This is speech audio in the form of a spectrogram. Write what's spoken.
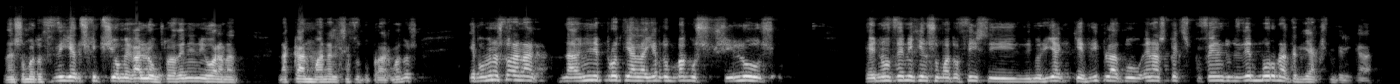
να ενσωματωθεί για τους χυψιομεγαλόγου. Τώρα δεν είναι η ώρα να, να κάνουμε ανάλυση αυτού του πράγματος. Επομένως, τώρα να, να είναι πρώτη αλλαγή από τον πάγκο στους ψηλούς, ενώ δεν έχει ενσωματωθεί στη δημιουργία και δίπλα του ένας παίκτης που φαίνεται ότι δεν μπορούν να ταιριάξουν τελικά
